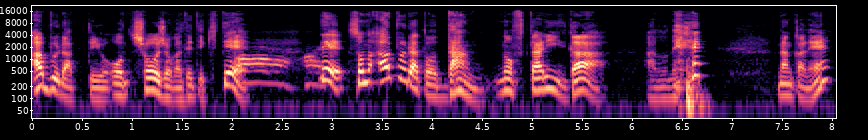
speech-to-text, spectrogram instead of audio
アブラっていうお少女が出てきて、で、そのアブラとダンの二人が、あのね、なんかね、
